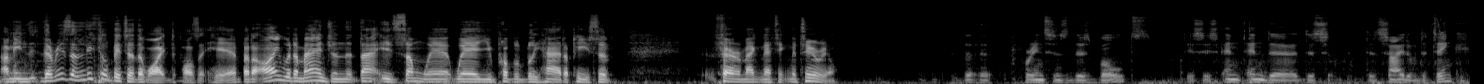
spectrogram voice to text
I mean, there is a little bit of the white deposit here, but I would imagine that that is somewhere where you probably had a piece of ferromagnetic material. The, uh, for instance, this bolt, this is, and, and the, this, the side of the tank,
